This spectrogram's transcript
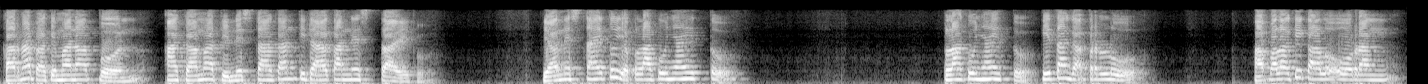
Karena bagaimanapun agama dinistakan tidak akan nista itu. Yang nista itu ya pelakunya itu. Pelakunya itu. Kita nggak perlu. Apalagi kalau orang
